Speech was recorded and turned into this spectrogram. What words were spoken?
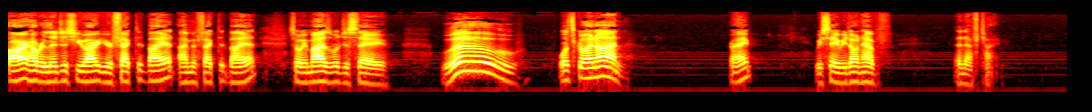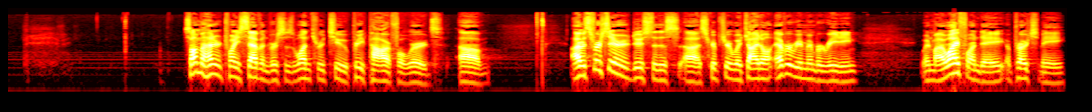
are, how religious you are, you're affected by it. I'm affected by it. So we might as well just say, Whoa, what's going on? Right? We say we don't have enough time. Psalm 127, verses 1 through 2, pretty powerful words. Um, I was first introduced to this uh, scripture, which I don't ever remember reading, when my wife one day approached me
